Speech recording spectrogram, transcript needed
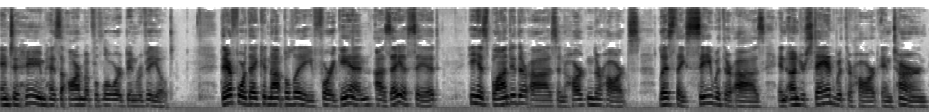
and to whom has the arm of the Lord been revealed? Therefore they could not believe, for again Isaiah said, He has blinded their eyes and hardened their hearts, lest they see with their eyes and understand with their heart and turn,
